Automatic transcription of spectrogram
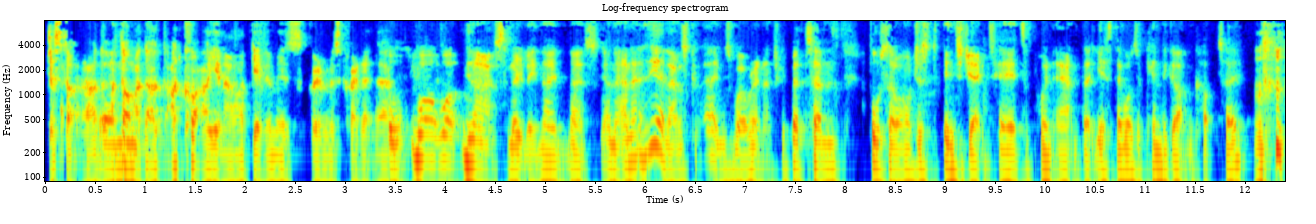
Just thought, I, um, I thought I'd, I'd, I'd, you know, I'd give him his give him his credit there. Well, well, no, absolutely, no, no, and, and, yeah, that was it was well written actually. But um, also, I'll just interject here to point out that yes, there was a kindergarten cop too. um,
